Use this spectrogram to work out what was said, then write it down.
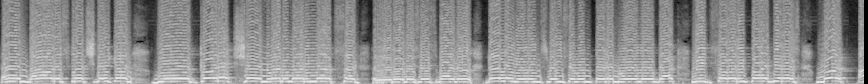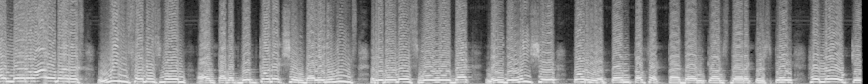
And down the stretch they come. Good connection running on the outside. River misses by the The Lady Wings racing in third and roll back with 75 meters. Mark Alvaro Alvarez wins on this one. On top of good connection, the Lady Wings. Miss roll back. Lady Leisure 10th effect. Then comes director's play. Hello, Kate.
